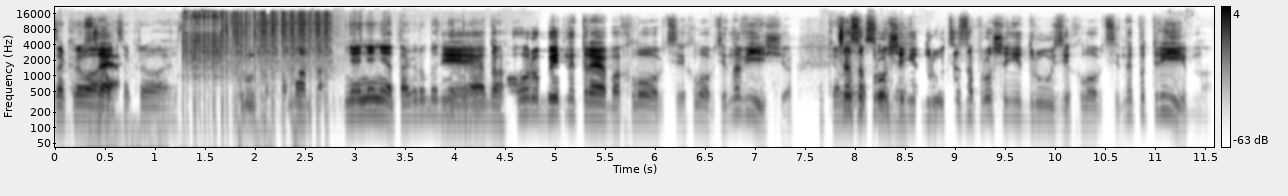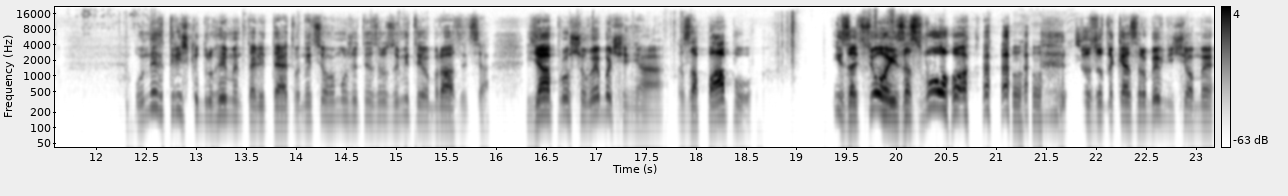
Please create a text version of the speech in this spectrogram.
Закривають, Все. закривають. Круто, команда. Ні-ні-ні, так робити не Ні, треба. такого робити не треба, хлопці. Хлопці, навіщо? Таке Це ми запрошені, дру... це запрошені друзі, хлопці. Не потрібно. У них трішки другий менталітет, вони цього можуть не зрозуміти і образитися. Я прошу вибачення за папу. І за цього, і за свого. що, що таке зробив, нічого. Ми,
